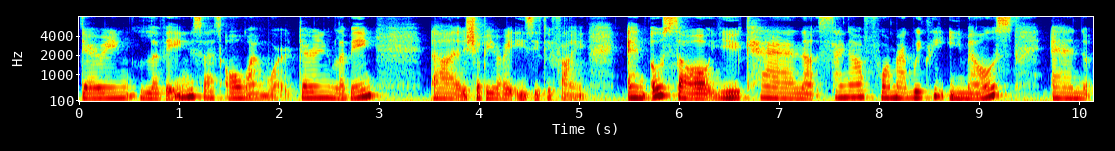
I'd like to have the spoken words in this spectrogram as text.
Daring Living. So that's all one word, Daring Living. Uh, it should be very easy to find. And also, you can sign up for my weekly emails and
